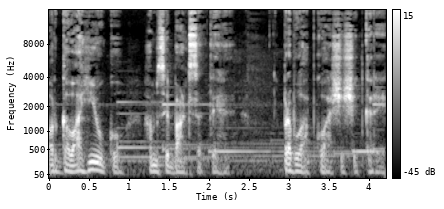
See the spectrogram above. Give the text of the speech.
और गवाहियों को हमसे बांट सकते हैं। प्रभु आपको आशीषित करे।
